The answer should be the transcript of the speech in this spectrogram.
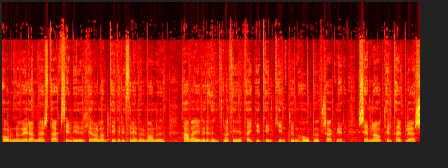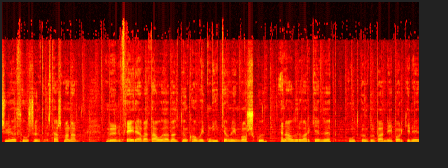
kórnuveirann er stakk sér nýður hér á landi fyrir þremur mánuðum hafa yfir 100 fyrirtæki tilkynnt um hópuppsagnir sem ná til tæplega 7000 starfsmannan. Mun fleiri hafa dáið að völdum COVID-19 í Moskú en áður var gefið upp. Útgöngubanni í borginni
